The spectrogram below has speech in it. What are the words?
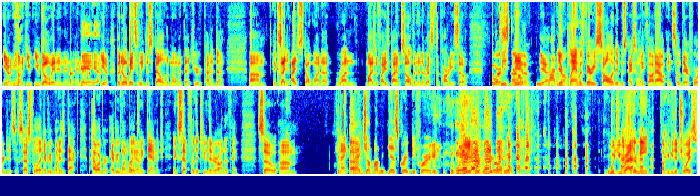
You know what I mean? Like you, you go in and then, and Yeah, then, yeah, yeah. you know, but it'll basically dispel the moment that you're kind of done. Um, because I, I just don't want to run Misophase by himself and then the rest of the party. So Of. Please I don't. get it. yeah, God, your no. plan was very solid. It was excellently thought out, and so therefore it is successful, and everyone is back. However, everyone will Oh, yeah. take damage except for the two that are on the thing. So, um, Can I can Uh, I jump on the disc right before? would you rather me? I'll give you the choice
